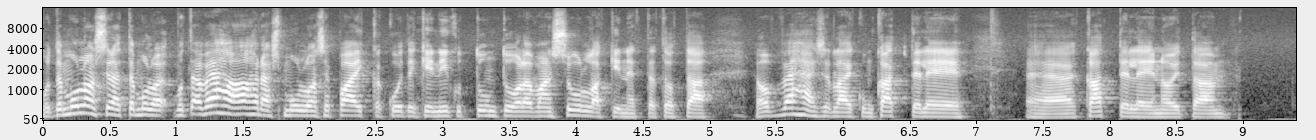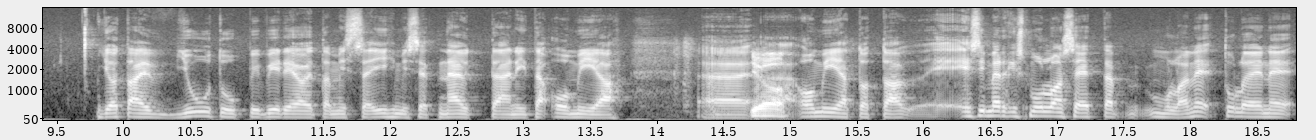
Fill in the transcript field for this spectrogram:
Mutta mulla on sillä, että mulla, mutta vähän ahdas mulla on se paikka kuitenkin, niin kuin tuntuu olevan sullakin, että tota, on vähän sellainen, kun kattelee, ää, kattelee noita jotain YouTube-videoita, missä ihmiset näyttää niitä omia, ää, Joo. omia tota, esimerkiksi mulla on se, että mulla ne tulee ne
